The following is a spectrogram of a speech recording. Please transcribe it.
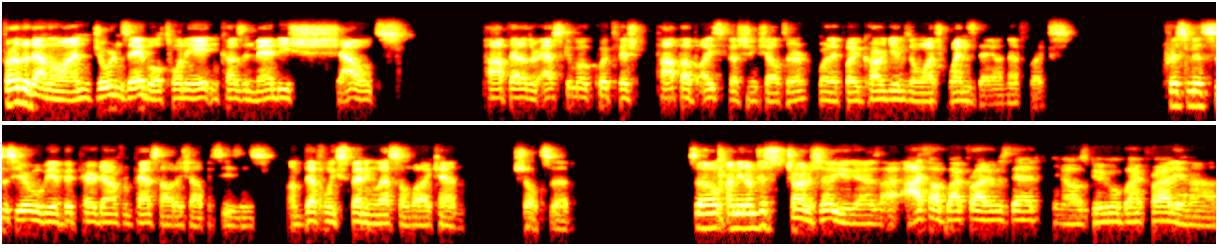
Further down the line, Jordan Zabel, 28, and cousin Mandy Schultz popped that other Eskimo Quickfish pop-up ice fishing shelter where they played card games and watched Wednesday on Netflix. Christmas this year will be a bit pared down from past holiday shopping seasons. I'm definitely spending less on what I can, Schultz said. So, I mean, I'm just trying to show you guys. I, I thought Black Friday was dead. You know, I was Googling Black Friday and uh,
